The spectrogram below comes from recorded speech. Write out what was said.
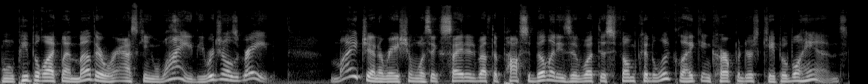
well, people like my mother were asking why, the original is great. My generation was excited about the possibilities of what this film could look like in Carpenter's capable hands.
